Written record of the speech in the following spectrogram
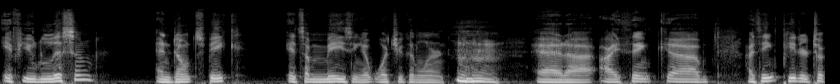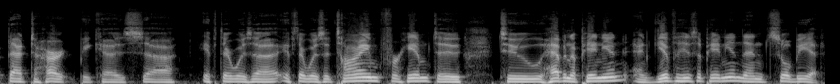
if you listen and don't speak, it's amazing at what you can learn. Mm-hmm. And uh, I think um I think Peter took that to heart because uh, if there was a if there was a time for him to to have an opinion and give his opinion, then so be it.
